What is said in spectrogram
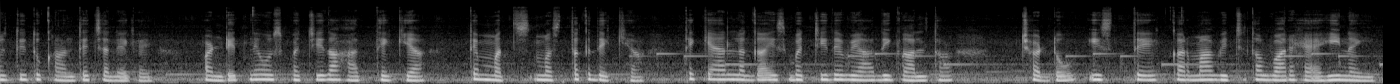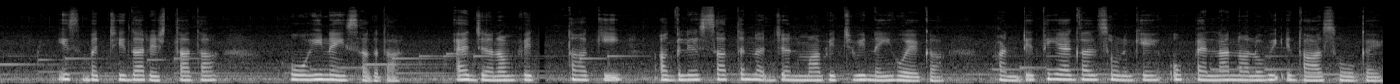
ਉਸ ਦੀ ਦੁਕਾਨ ਤੇ ਚਲੇ ਗਏ। ਪੰਡਿਤ ਨੇ ਉਸ ਬੱਚੀ ਦਾ ਹੱਥ ਦੇਖਿਆ ਤੇ ਮਸ- ਮਸਤਕ ਦੇਖਿਆ ਤੇ ਕਹਿਣ ਲੱਗਾ, ਇਸ ਬੱਚੀ ਦੇ ਵਿਆਹ ਦੀ ਗੱਲ ਤਾਂ ਛੱਡੋ, ਇਸ ਤੇ ਕਰਮਾਂ ਵਿੱਚ ਤਾਂ ਵਰ ਹੈ ਹੀ ਨਹੀਂ। ਇਸ ਬੱਚੀ ਦਾ ਰਿਸ਼ਤਾ ਤਾਂ ਹੋ ਹੀ ਨਹੀਂ ਸਕਦਾ। ਇਹ ਜਨਮ ਵਿੱਚ ਤਾਂ ਕਿ ਅਗਲੇ 7 ਜਨਮਾਂ ਵਿੱਚ ਵੀ ਨਹੀਂ ਹੋਏਗਾ। ਪੰਡਿਤ ਦੀ ਇਹ ਗੱਲ ਸੁਣ ਕੇ ਉਹ ਪਹਿਲਾਂ ਨਾਲੋਂ ਵੀ ਉਦਾਸ ਹੋ ਗਏ।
